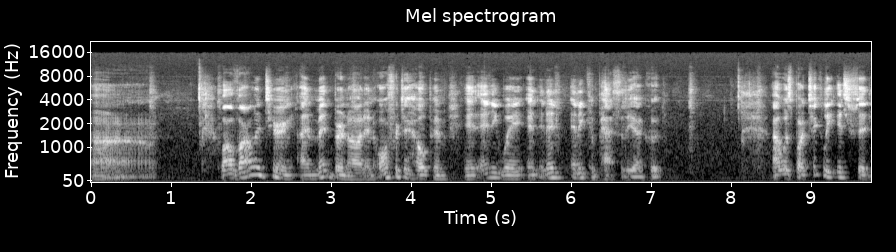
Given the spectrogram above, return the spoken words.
Uh, while volunteering, I met Bernard and offered to help him in any way, in, in any, any capacity I could. I was particularly interested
